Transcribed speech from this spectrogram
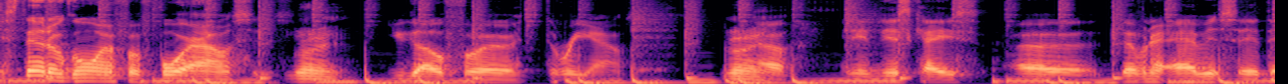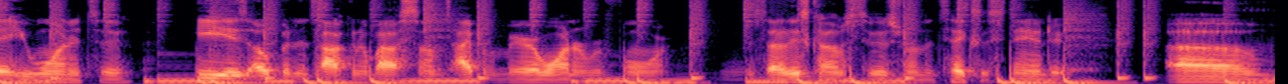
instead of going for four ounces, Right, you go for three ounces. right. Now, and in this case, uh, Governor Abbott said that he wanted to, he is open to talking about some type of marijuana reform. And so this comes to us from the Texas Standard. Um,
